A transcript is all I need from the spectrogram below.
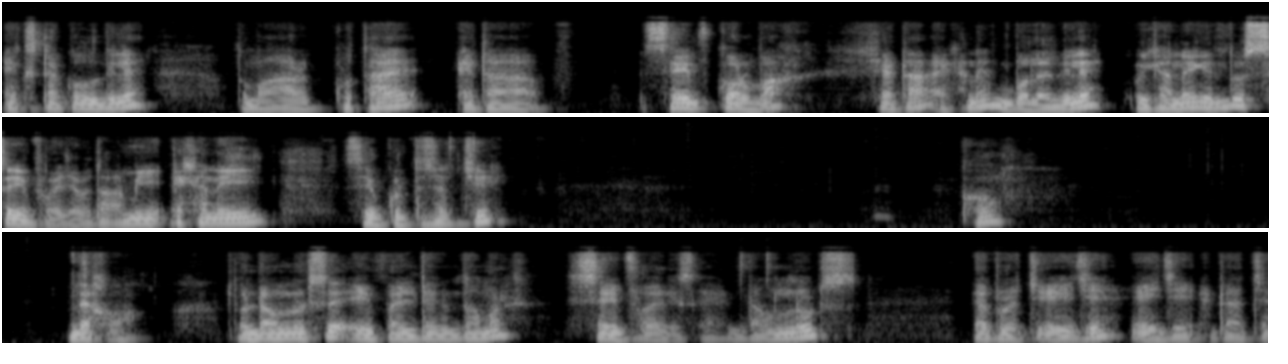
এক্সট্রা কল দিলে তোমার কোথায় এটা সেভ করবা সেটা এখানে বলে দিলে ওইখানে কিন্তু সেভ হয়ে যাবে। তো আমি এখানেই সেভ করতে চাচ্ছি। দেখো তো ডাউনলোডসে এই ফাইলটা কিন্তু আমার সেভ হয়ে গেছে। ডাউনলোডস তারপর হচ্ছে এই যে এই যে এটা আছে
